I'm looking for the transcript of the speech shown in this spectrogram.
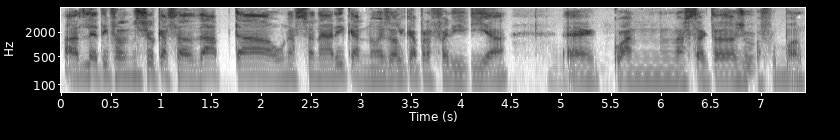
Atlètic sensació que s'adapta a un escenari que no és el que preferiria eh, quan es tracta de jugar a futbol.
